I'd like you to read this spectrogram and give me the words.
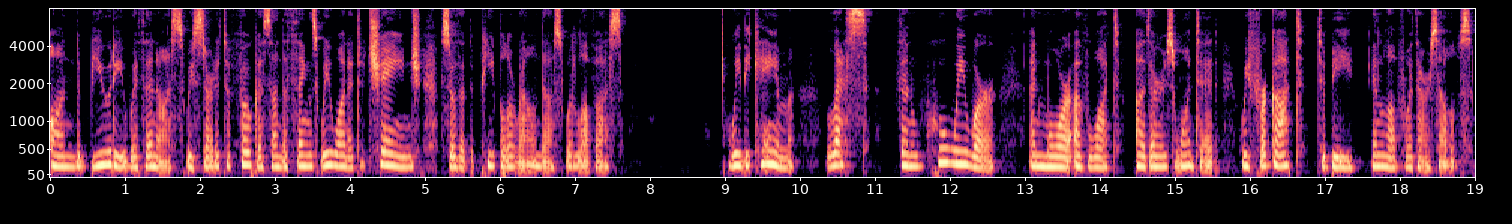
on the beauty within us. We started to focus on the things we wanted to change so that the people around us would love us. We became less than who we were and more of what others wanted. We forgot to be in love with ourselves.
